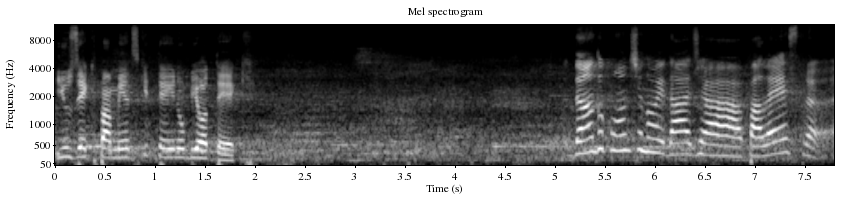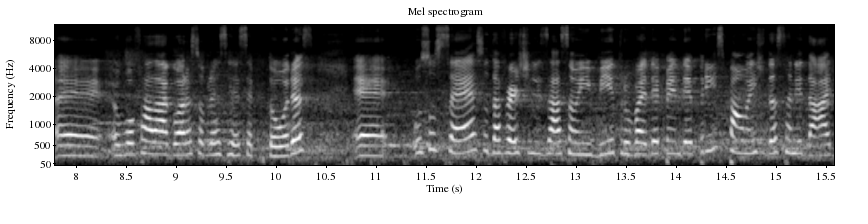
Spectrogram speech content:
e os equipamentos que tem no Biotech. Dando continuidade à palestra, é, eu vou falar agora sobre as receptoras. É, o sucesso da fertilização in vitro vai depender principalmente da sanidade,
